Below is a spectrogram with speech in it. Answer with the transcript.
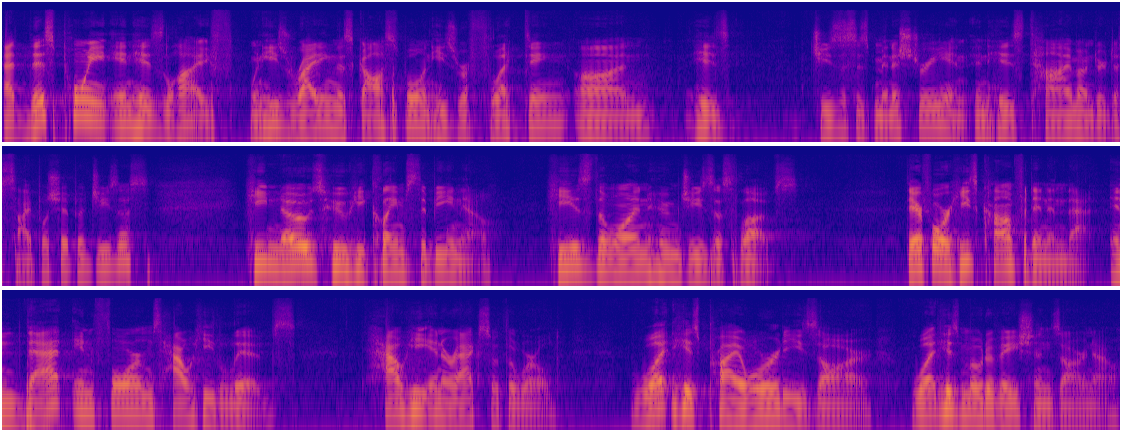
at this point in his life, when he's writing this gospel and he's reflecting on his Jesus' ministry and, and his time under discipleship of Jesus, he knows who he claims to be now. He is the one whom Jesus loves. Therefore, he's confident in that. And that informs how he lives, how he interacts with the world what his priorities are, what his motivations are now.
